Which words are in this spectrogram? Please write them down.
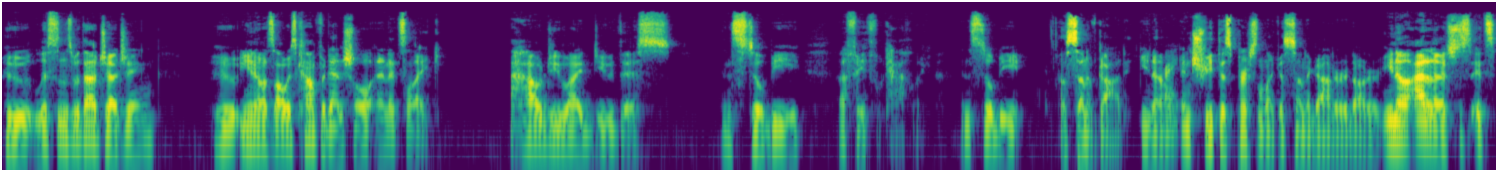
who listens without judging, who you know, it's always confidential and it's like how do I do this and still be a faithful Catholic and still be a son of God, you know, Right. and treat this person like a son of God or a daughter. You know, I don't know, it's just it's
